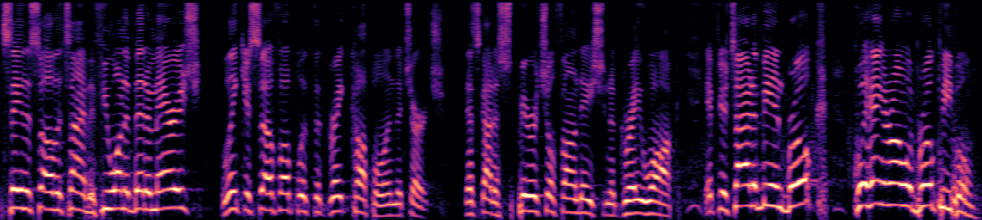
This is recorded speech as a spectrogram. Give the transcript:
I say this all the time. If you want a better marriage, link yourself up with a great couple in the church that's got a spiritual foundation, a great walk. If you're tired of being broke, quit hanging around with broke people.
